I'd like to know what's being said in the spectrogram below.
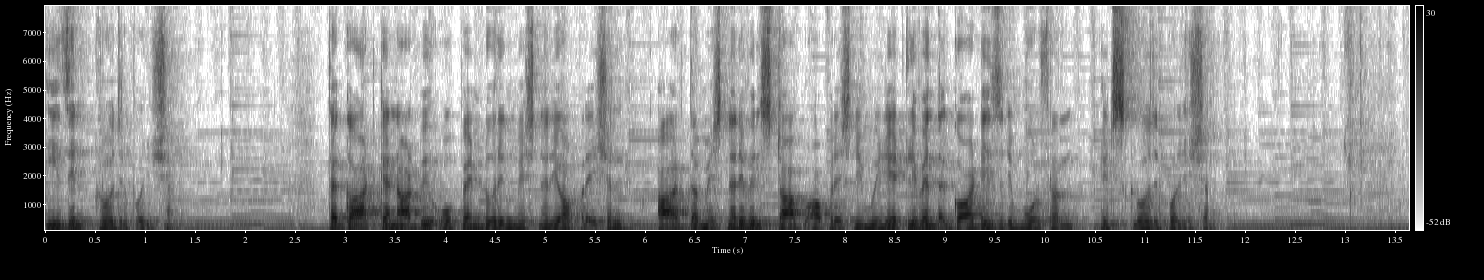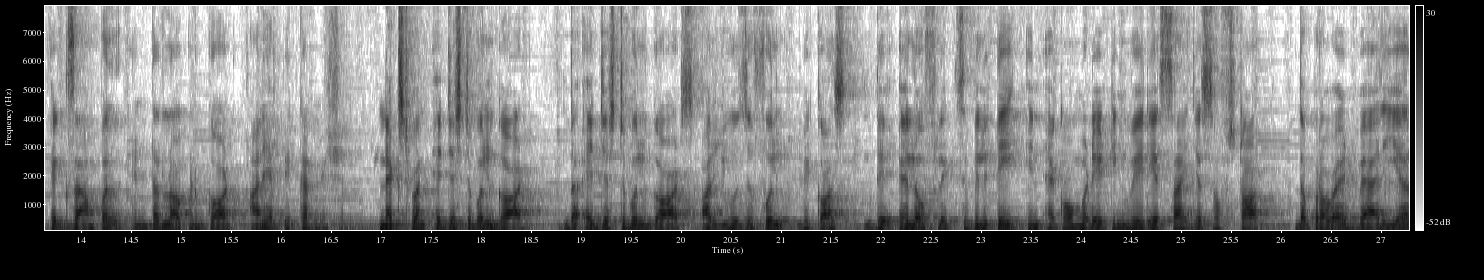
is in closed position. The guard cannot be opened during missionary operation or the missionary will stop operation immediately when the guard is removed from its closed position. Example interlocked guard on a picker machine. Next one adjustable guard. The adjustable guards are useful because they allow flexibility in accommodating various sizes of stock. They provide barrier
